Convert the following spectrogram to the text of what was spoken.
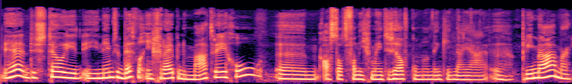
hè, dus stel je, je neemt een best wel ingrijpende maatregel. Um, als dat van die gemeente zelf komt, dan denk je, nou ja, uh, prima. Maar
